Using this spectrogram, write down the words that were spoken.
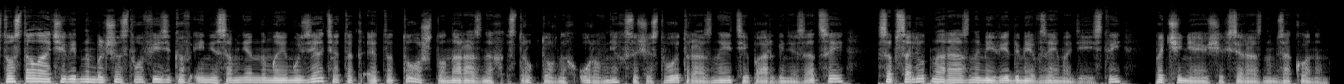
Что стало очевидным большинству физиков и, несомненно, моему зятю, так это то, что на разных структурных уровнях существуют разные типы организаций с абсолютно разными видами взаимодействий, подчиняющихся разным законам,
